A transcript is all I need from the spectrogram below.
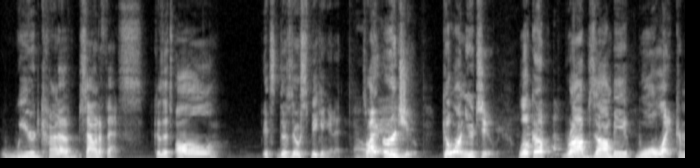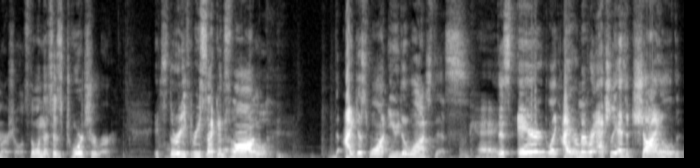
weird kind of sound effects because it's all it's there's no speaking in it. so I urge you Go on YouTube. Look up Rob Zombie Woolite commercial. It's the one that says torturer. It's 33 seconds oh. long. I just want you to watch this. Okay. This aired like I remember actually as a child.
